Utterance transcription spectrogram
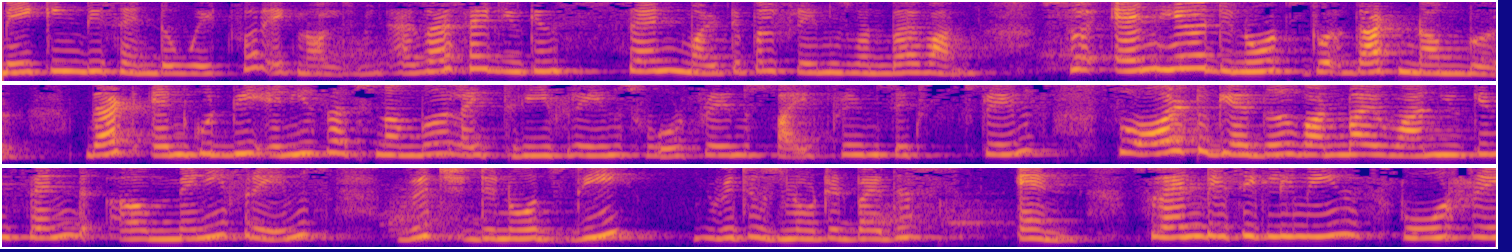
making the sender wait for acknowledgement. As I said, you can send multiple frames one by one. So n here denotes that number. That n could be any such number like 3 frames, 4 frames, 5 frames, 6 frames. So all together one by one you can send uh, many frames which denotes the which is denoted by this n. So n basically means 4 frames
